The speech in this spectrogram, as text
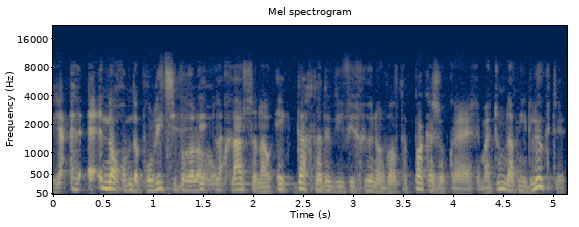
Ja, en, en nog om de politiebrullen Nee, ook. lu- luister nou, ik dacht dat ik die figuur nog wel te pakken zou krijgen. Maar toen dat niet lukte,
